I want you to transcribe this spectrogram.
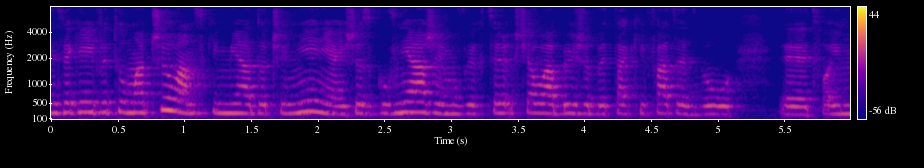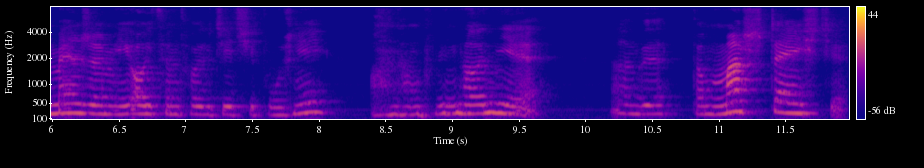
Więc jak jej wytłumaczyłam, z kim miała do czynienia i że z gówniarzem, mówię, chcę, chciałabyś, żeby taki facet był e, twoim mężem i ojcem twoich dzieci później? Ona mówi, no nie. Mówię, to masz szczęście.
